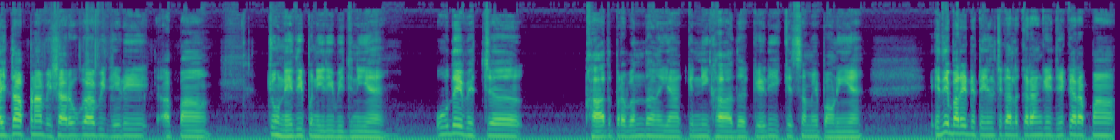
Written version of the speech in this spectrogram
ਅੱਜ ਦਾ ਆਪਣਾ ਵਿਸ਼ਾ ਰਹੂਗਾ ਵੀ ਜਿਹੜੀ ਆਪਾਂ ਝੋਨੇ ਦੀ ਪਨੀਰੀ ਬੀਜਣੀ ਹੈ, ਉਹਦੇ ਵਿੱਚ ਖਾਦ ਪ੍ਰਬੰਧਨ ਜਾਂ ਕਿੰਨੀ ਖਾਦ ਕਿਹੜੀ ਕਿਸ ਸਮੇਂ ਪਾਉਣੀ ਹੈ, ਇਹਦੇ ਬਾਰੇ ਡਿਟੇਲ 'ਚ ਗੱਲ ਕਰਾਂਗੇ। ਜੇਕਰ ਆਪਾਂ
